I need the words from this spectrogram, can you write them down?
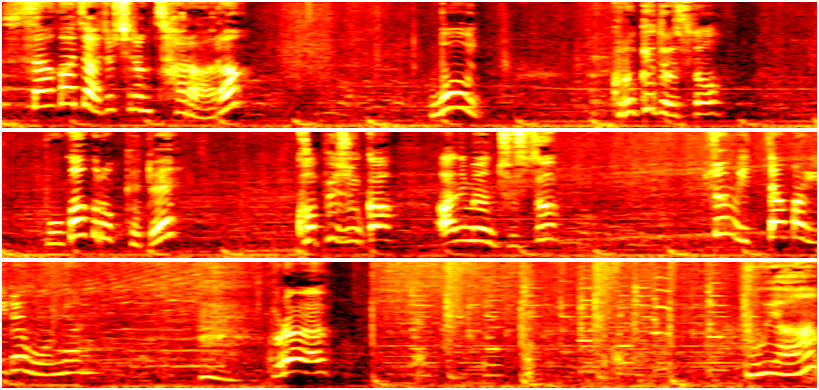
싸가지 아저씨랑 잘 알아? 뭐 그렇게 됐어. 뭐가 그렇게 돼? 커피 줄까? 아니면 주스? 좀 이따가 일해 오면. 그래. 뭐야?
